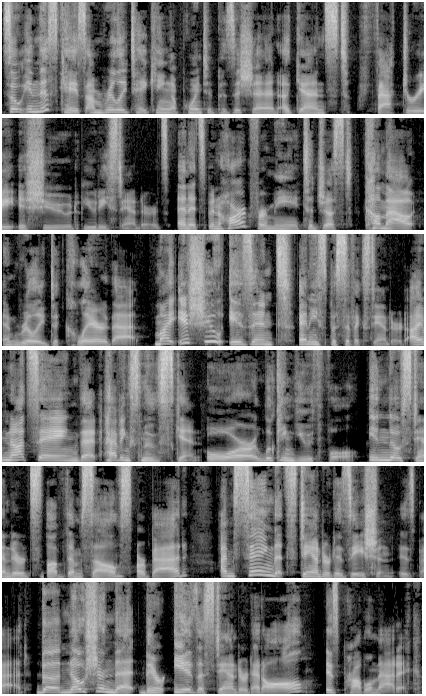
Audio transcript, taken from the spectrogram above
So in this case, I'm really taking a pointed position against factory issued beauty standards. And it's been hard for me to just come out and really declare that. My issue isn't any specific standard. I'm not saying that having smooth skin or looking youthful in those standards of themselves are bad. I'm saying that standardization is bad. The notion that there is a standard at all is problematic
